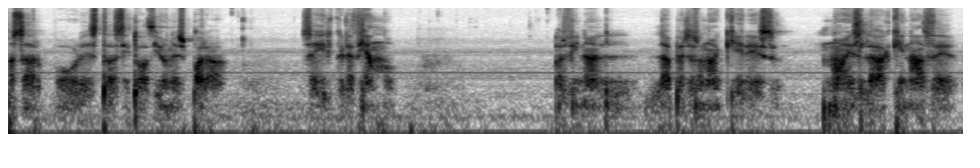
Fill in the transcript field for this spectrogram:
pasar por estas situaciones para seguir creciendo. Al final, la persona que eres no es la que nace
